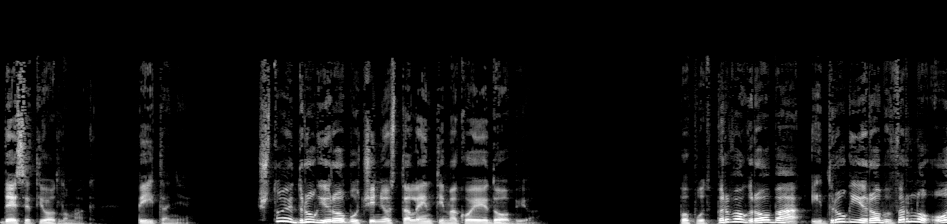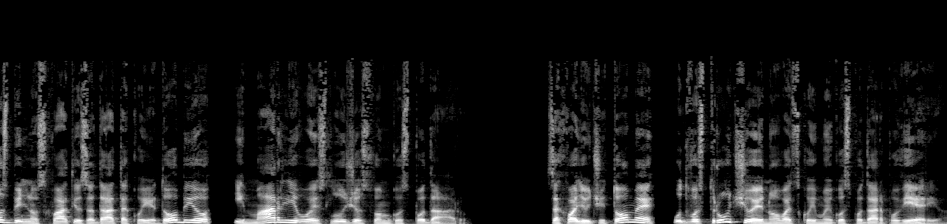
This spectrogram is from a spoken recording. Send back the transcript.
Deseti odlomak. Pitanje. Što je drugi rob učinio s talentima koje je dobio? Poput prvog roba i drugi rob vrlo ozbiljno shvatio zadatak koji je dobio i marljivo je služio svom gospodaru. Zahvaljujući tome, udvostručio je novac koji mu je gospodar povjerio.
